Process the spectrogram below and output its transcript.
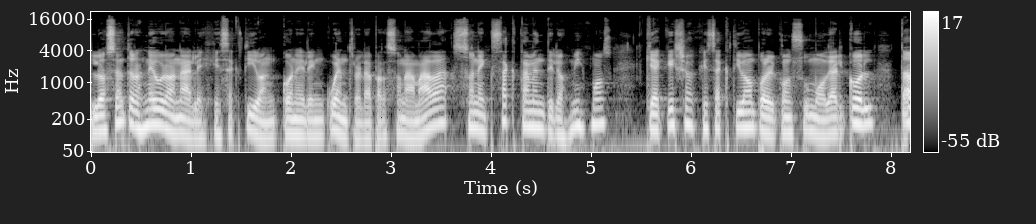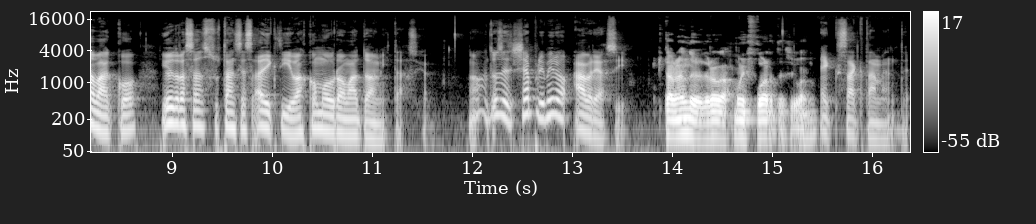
Los centros neuronales que se activan con el encuentro de la persona amada son exactamente los mismos que aquellos que se activan por el consumo de alcohol, tabaco y otras sustancias adictivas como bromato de amistacio. ¿no? Entonces ya primero abre así. Está hablando de drogas muy fuertes, igual. Exactamente.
